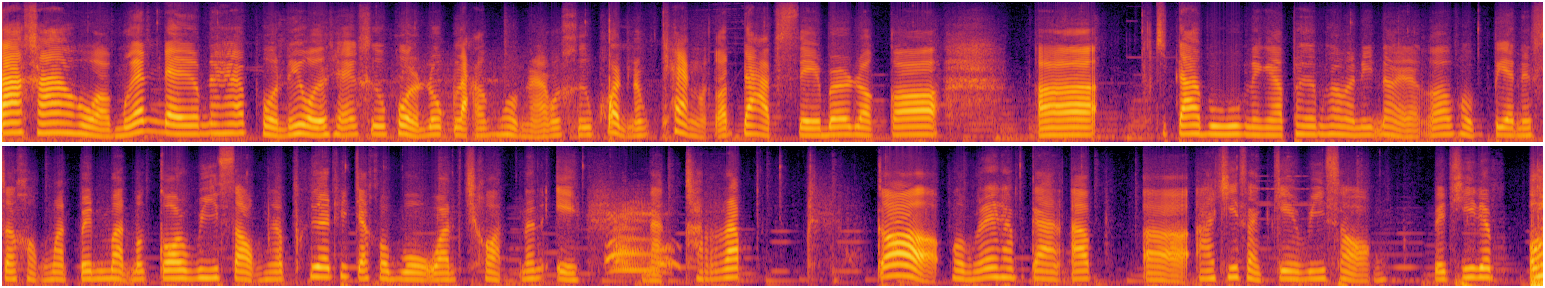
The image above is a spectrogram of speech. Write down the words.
ล่าค่าหัวเหมือนเดิมนะครับ ผลที่ผมจะใช้คือผลลูกหลังของผมนะก็คือผลน้ำแข็งแล้วก็ดาบเซเบอร์แล้วก็เอ่อกีตาร์บูกนะครับเพิ่มเข้ามานิดหน่อยแล้วก็ผมเปลี่ยนในส่วนของหมัดเป็นหมัดมังกร V2 นะครับเพื่อที่จะคอมโบวันช็อตนั่นเองนะครับ ก็ผมก็ได้ทำการอัพเอ่ออาคีสังเกม V2 ไปที่เรียบโอ้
